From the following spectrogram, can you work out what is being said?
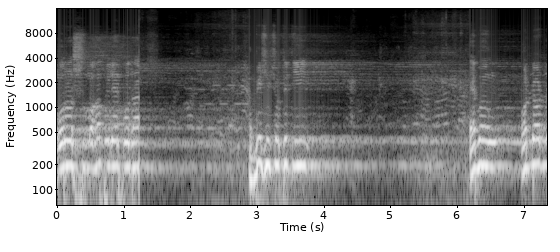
ওরস মহাবিলের প্রধান বিশেষ অতিথি এবং অন্যান্য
